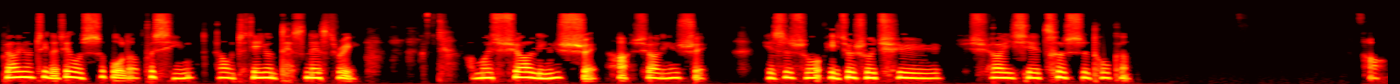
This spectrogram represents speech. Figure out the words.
不要用这个，这个我试过了不行。然后我直接用 Testnet Three。我们需要领水哈，需要领水，也是说，也就是说去需要一些测试 Token。好。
